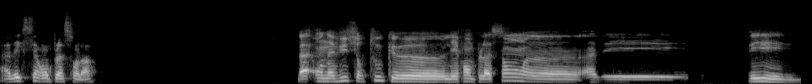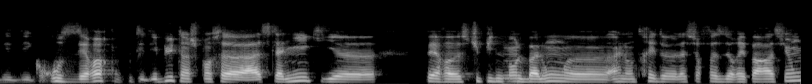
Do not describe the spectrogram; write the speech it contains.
avec ces remplaçants-là? Bah, on a vu surtout que les remplaçants euh, avaient des, des, grosses erreurs qui ont coûté des buts. Hein. Je pense à, Aslani qui euh, perd euh, stupidement le ballon à l'entrée de la surface de réparation.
